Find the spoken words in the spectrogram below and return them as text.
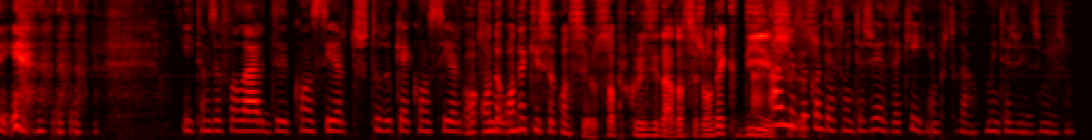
Sim. e estamos a falar de concertos, tudo o que é concerto. Onde, onde é que isso aconteceu? Só por curiosidade. Ou seja, onde é que diz Ah, mas acontece muitas vezes aqui, em Portugal. Muitas vezes mesmo.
